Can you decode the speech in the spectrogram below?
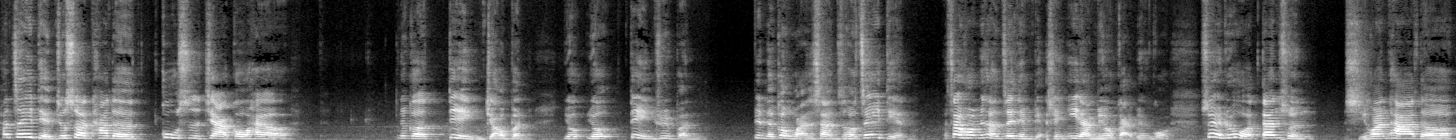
他这一点就算他的故事架构还有那个电影脚本，由由电影剧本变得更完善之后，这一点。在画面上这一点表现依然没有改变过，所以如果单纯喜欢它的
